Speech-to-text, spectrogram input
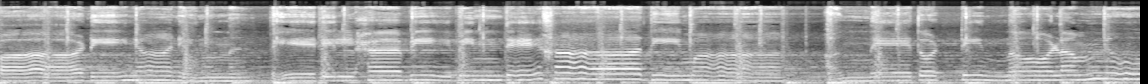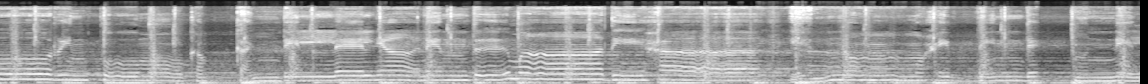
പാടി ഞാനിന്ന് പേരിൽ ഹബീബിന്റെ തൊട്ടിന്നോളം നൂറിൻ പൂമുഖം കണ്ടില്ലേ ഞാൻ എന്ത് മാതിഹ? എന്നും മുഹിബിന്റെ മുന്നിൽ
